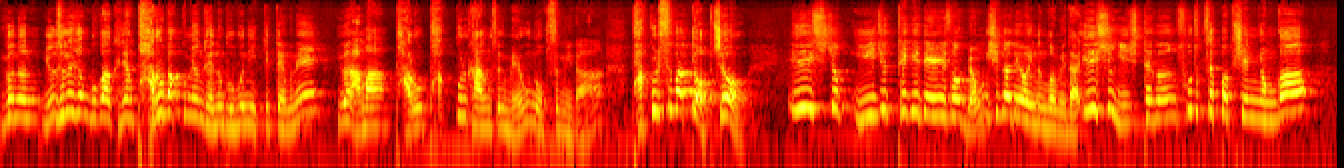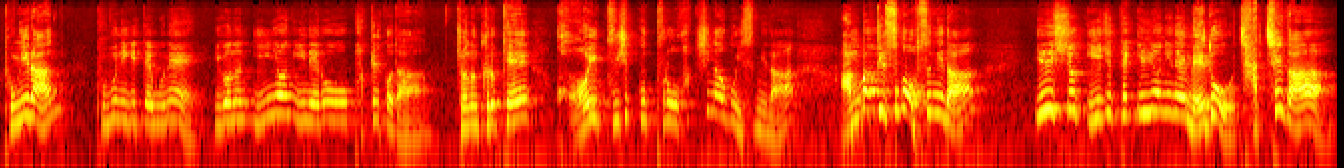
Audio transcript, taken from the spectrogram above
이거는 윤석열 정부가 그냥 바로 바꾸면 되는 부분이 있기 때문에 이건 아마 바로 바꿀 가능성이 매우 높습니다. 바꿀 수밖에 없죠. 일시적 2주택에 대해서 명시가 되어 있는 겁니다. 일시적 2주택은 소득세법 시행령과 동일한 부분이기 때문에 이거는 2년 이내로 바뀔 거다. 저는 그렇게 거의 99% 확신하고 있습니다. 안 바뀔 수가 없습니다. 일시적 2주택 1년 이내 매도 자체가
